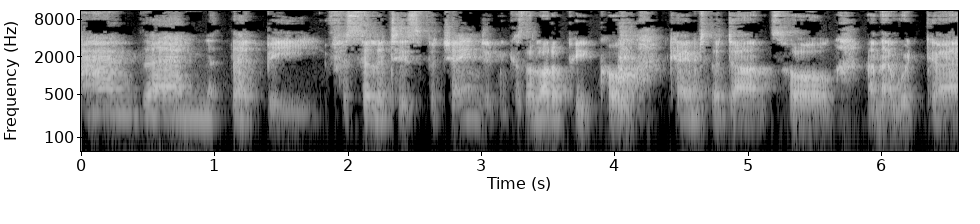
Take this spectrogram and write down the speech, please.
and then there'd be facilities for changing because a lot of people came to the dance hall and they would go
